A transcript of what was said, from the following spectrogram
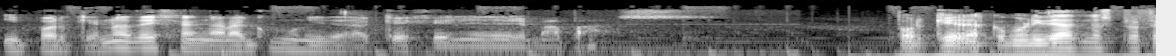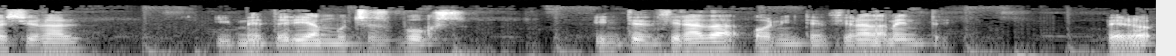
¿y por qué no dejan a la comunidad que genere mapas? Porque la comunidad no es profesional y metería muchos bugs intencionada o inintencionadamente. Pero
